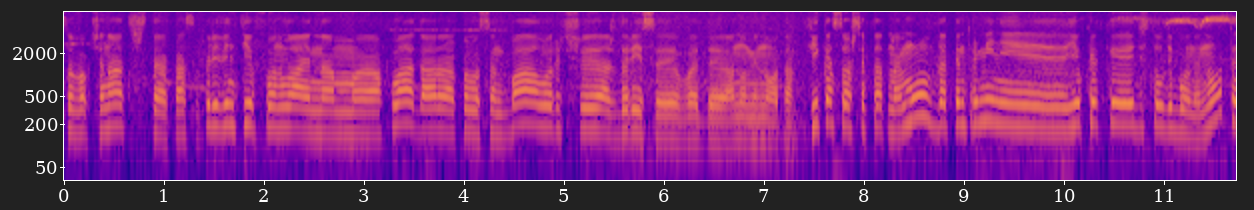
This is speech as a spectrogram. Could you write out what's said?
S-a vaccinat și stă acasă. Preventiv online am aflat, dar acolo sunt baluri și aș dori să văd anume nota. Fica s-a așteptat mai mult, dar pentru mine eu cred că e destul de bună notă.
